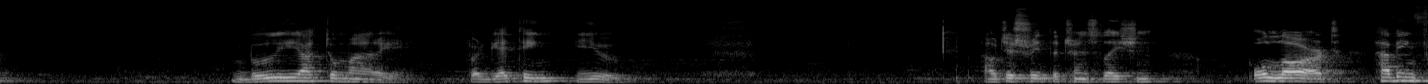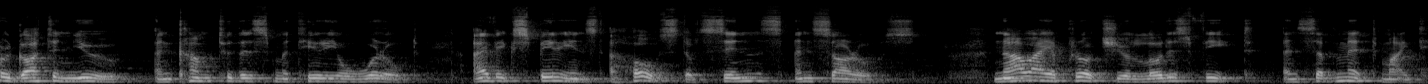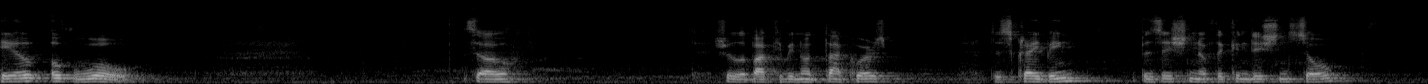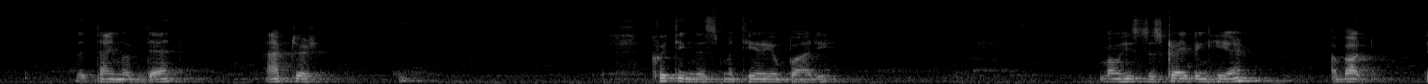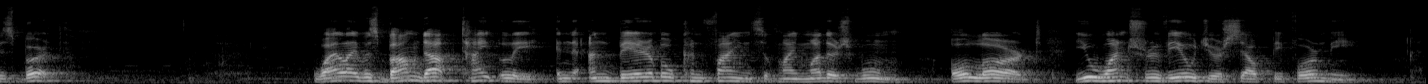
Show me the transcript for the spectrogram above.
Bhuliya Tomare, forgetting you. I'll just read the translation. O Lord, having forgotten you and come to this material world, I've experienced a host of sins and sorrows. Now I approach your lotus feet and submit my tale of woe. So, Srila Bhaktivinoda Thakur is describing position of the conditioned soul, the time of death, after quitting this material body. Well, he's describing here about his birth. While I was bound up tightly in the unbearable confines of my mother's womb, O Lord, you once revealed yourself before me.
